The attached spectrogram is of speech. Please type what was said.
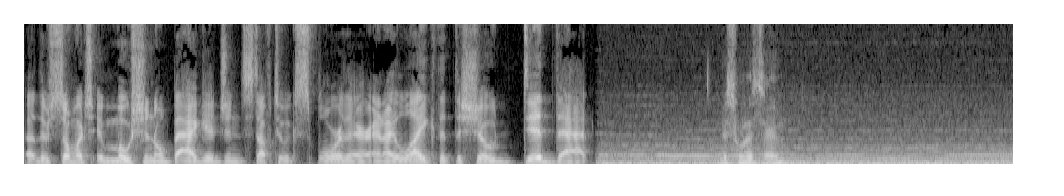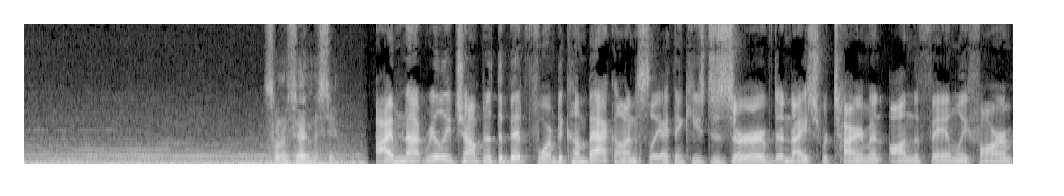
Uh, there's so much emotional baggage and stuff to explore there. And I like that the show did that. Just want to say Just want to say I miss you. I'm not really chomping at the bit for him to come back, honestly. I think he's deserved a nice retirement on the family farm.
